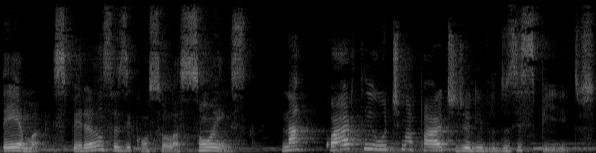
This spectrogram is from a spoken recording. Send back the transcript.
tema, Esperanças e Consolações, na quarta e última parte do Livro dos Espíritos.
